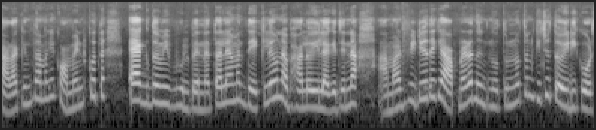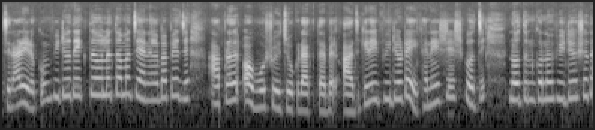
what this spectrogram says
তারা কিন্তু আমাকে কমেন্ট করতে একদমই ভুলবেন না। তাহলে আমার দেখলেও না ভালোই লাগে যে, না, আমার ভিডিও দেখে আপনারা নতুন নতুন কিছু তৈরি করছেন। আর এরকম ভিডিও দেখতে হলে তো আমার চ্যানেল বা পেজে আপনাদের অবশ্যই চোখ রাখতে হবে। আজকের এই ভিডিওটা এখানেই শেষ করছি। নতুন কোনো ভিডিওর সাথে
